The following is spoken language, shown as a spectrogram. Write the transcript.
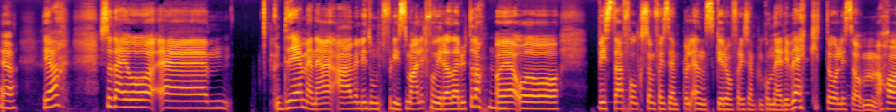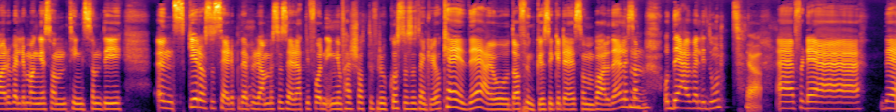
Ja. Ja, så det er jo eh, Det mener jeg er veldig dumt for de som er litt forvirra der ute, da. Mm. Og, og hvis det er folk som f.eks. ønsker å for gå ned i vekt, og liksom har veldig mange sånne ting som de ønsker, og så ser de på det programmet, så ser de at de får en ingefærshot til frokost, og så tenker de ok, det er jo, da funker sikkert det som bare det, liksom. Og det er jo veldig dumt. Ja. Eh, for det, det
